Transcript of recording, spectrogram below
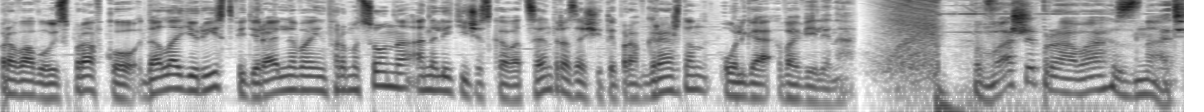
Правовую справку дала юрист Федерального информационно-аналитического центра защиты прав граждан Ольга Вавилина. Ваше право знать.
